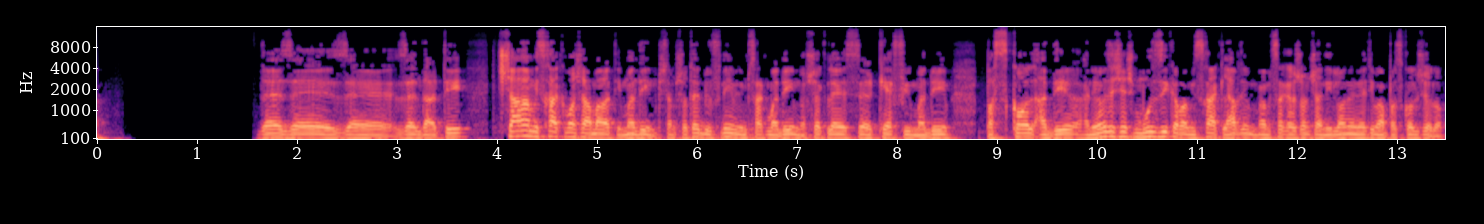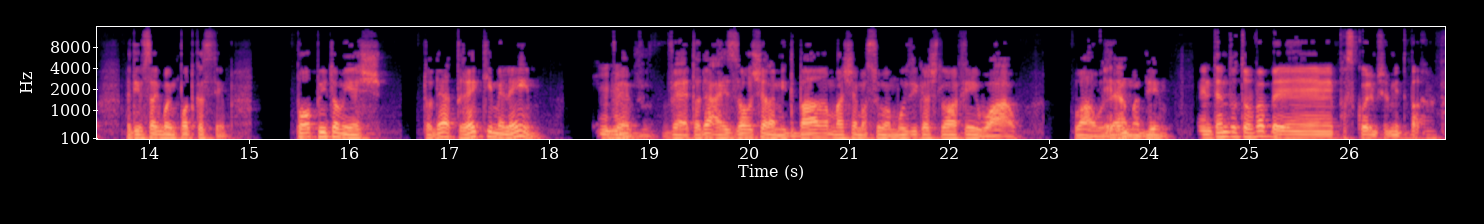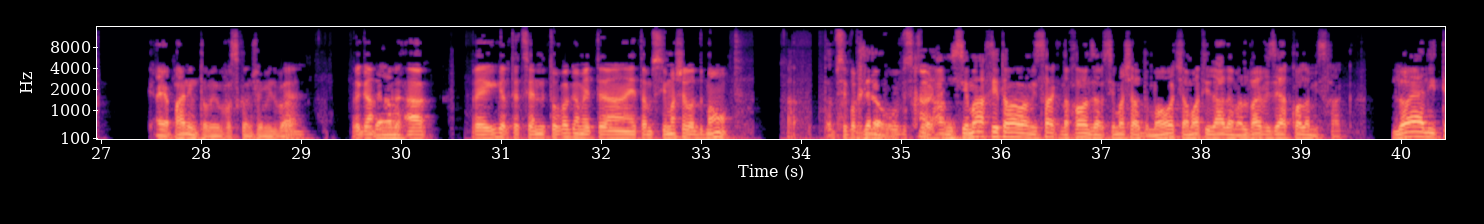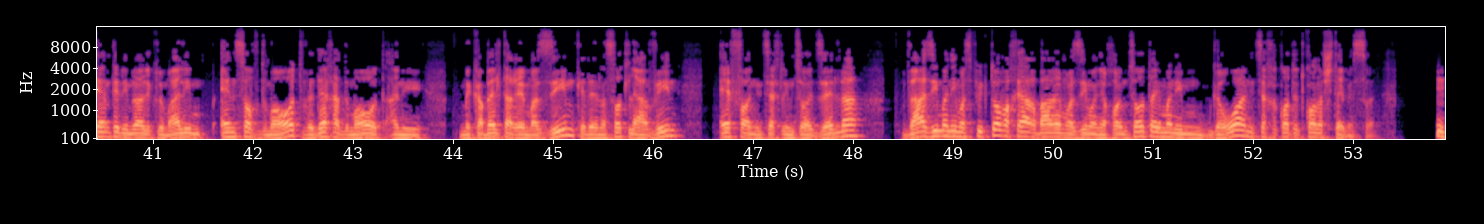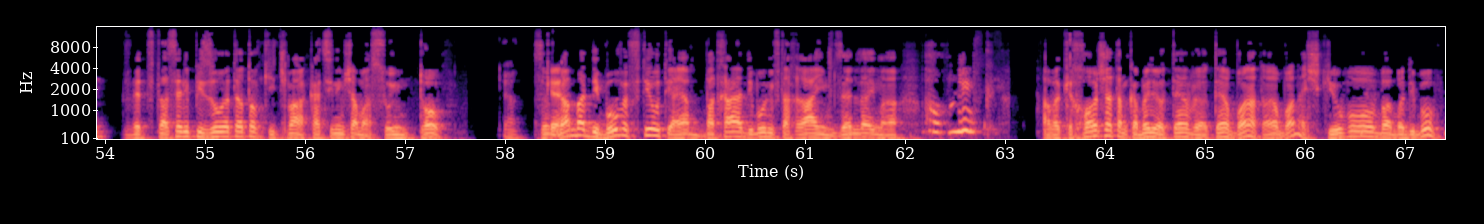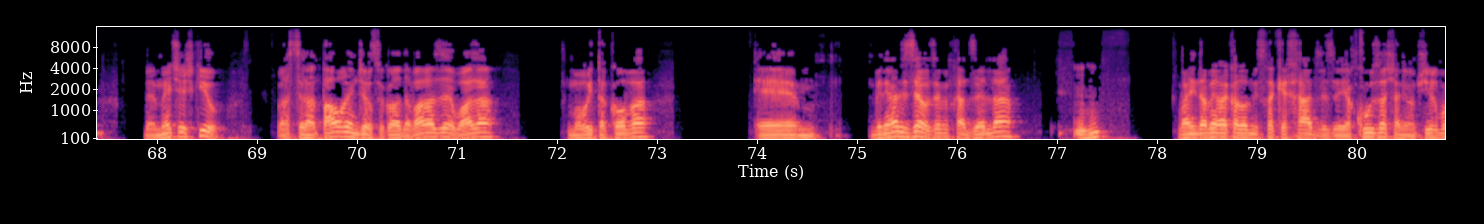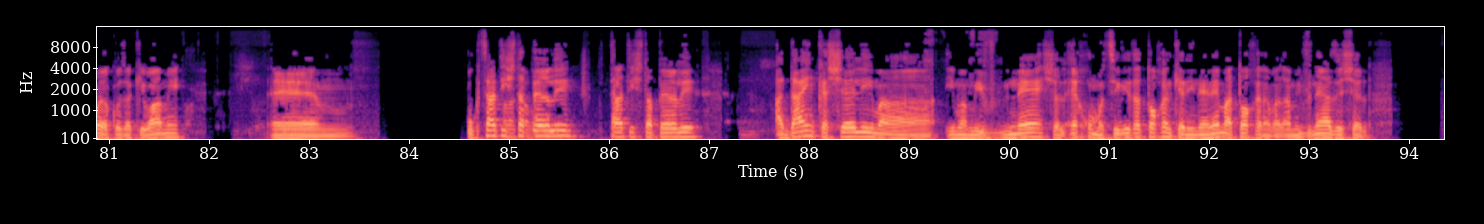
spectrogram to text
זה, זה, זה, זה לדעתי. שאר המשחק, כמו שאמרתי, מדהים. כשאתה משוטט בפנים, זה משחק מדהים, נושק לעשר, כיפי, מדהים, פסקול אדיר. אני אוהב את זה שיש מוזיקה במשחק, להבדיל במשחק הראשון שאני לא נהניתי מהפסקול שלו. הייתי משחק בו עם פודקאסטים. פה פתאום יש, אתה יודע, טרקים מלאים. ואתה יודע, האזור של המדבר, מה שהם עשו עם המוזיקה שלו, אחי, וואו. וואו, זה היה מדהים. נינטנדו טובה בפסקולים של מדבר. היפנים טובים בפסקול של מדבר. כן. וגם, אה, ויגאל, תציין לטובה גם את ה- את המשימה של הדמעות. המשימה הכי טובה במשחק. המשימה הכי טובה במשחק, נכון, זה המשימה של הדמעות, שאמרתי לאדם, הלוואי וזה היה כל המשחק. לא היה לי טמפלים, לא היה לי כלום, היה לי אינסוף דמעות, ודרך הדמעות אני מקבל את הרמזים כדי לנסות להבין איפה אני צריך למצוא את זלדה, ואז אם אני מספיק טוב, אחרי ארבעה רמזים אני יכול למצוא אותה, אם אני גרוע, אני צריך לחכות את כל ה-12. ותעשה לי פיזור יותר טוב, כי תשמע, הקאצינים שם עשויים טוב. כן. זה כן. גם בדיבוב הפתיעו אותי, היה, בהתחלה הדיבוב נפתח רע עם זלדה, עם ההולינק. אבל ככל שאתה מקבל יותר ויותר, בואנה, אתה אומר, בואנה, השקיעו פה בדיבוב. באמת שהשקיעו. והסצנת Power Rangers וכל הדבר הזה, וואלה, מוריד את הכובע. אמ, ונראה לי זהו, זה מבחינת זלדה. ואני אדבר רק על עוד משחק אחד, וזה Yakuza, שאני ממשיך בו, Yakuza Kiwami. אמ, הוא קצת השתפר. לי, קצת השתפר לי. עדיין קשה לי עם, ה... עם המבנה של איך הוא מציג את התוכן, כי אני נהנה מהתוכן, אבל המבנה הזה של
